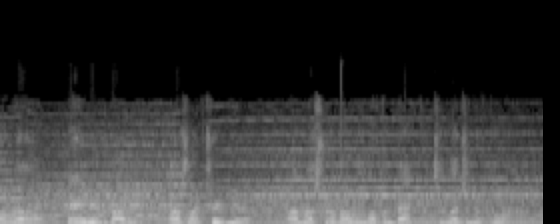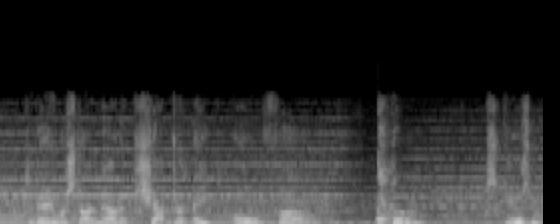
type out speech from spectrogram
Alright, hey everybody, how's life treating you? I'm Russ Robo and welcome back to Legend of Korra. Today we're starting out at Chapter 8, Old Foe. Excuse me.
